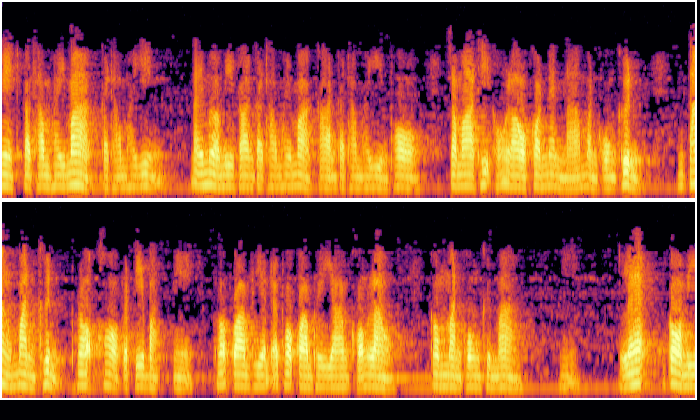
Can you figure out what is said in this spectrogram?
นี่กระทำให้มากกระทำให้ยิ่ง ในเมื่อมีการกระทำให้มากการกระทำให้ยิ่งพอ สมาธิของเราก็แน่นหนามั่นคงขึ้น ตั้งมั่นขึ้น เพราะข้อปฏิบัตินี่ เพราะความเพียรและเพราะความพยายามของเรา ก็มั่นคงขึ้นมากและก็มี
